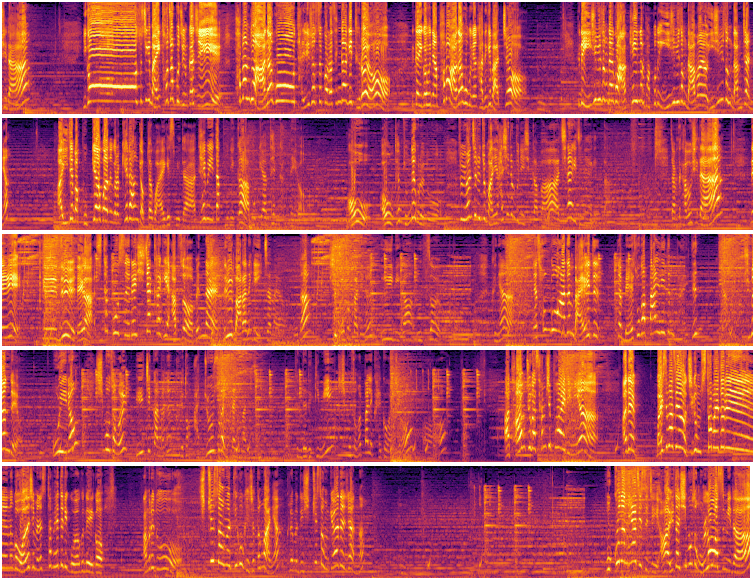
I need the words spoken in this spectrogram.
가봅시다. 이거 솔직히 많이 터졌고 지금까지 파방도 안 하고 달리셨을 거라 생각이 들어요. 그러니까 이거 그냥 파방 안 하고 그냥 가는 게 맞죠? 음. 근데 22성 달고 아케인으로 바꿔도 22성 남아요. 22성 남지 않냐? 아 이제 막 복귀하고 하는 거라 캐를 한 게 없다고 알겠습니다. 템이 딱 보니까 복귀한 템 같네요. 음. 어우 어우 템 좋네 그래도 좀 현질을 좀 많이 하시는 분이실까봐 친하게 지내야겠다. 자, 부터 가봅시다. 네, 그 늘 내가 스타포스를 시작하기에 앞서 맨날 늘 말하는 게 있잖아요. 뭐다? 15성까지는 의미가 없어요. 그냥 그냥 성공하든 말든 그냥 매소가 빨리든 말든 그냥 주면 돼요. 오히려 15성을 일찍 가면은 그게 더 안 좋을 수가 있다 이 말이지. 근데 느낌이 15성을 빨리 갈 것 같죠? 어. 아 다음 주가 30% 할인이야. 아 네. 말씀하세요. 지금 스탑 해드리는 거 원하시면 스탑 해드리고요. 근데 이거 아무래도 17성을 끼고 계셨던 거 아니야? 그러면 17성을 껴야 되지 않나? 음. 복구는 해야지 쓰지. 아 일단 15성 올라왔습니다.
